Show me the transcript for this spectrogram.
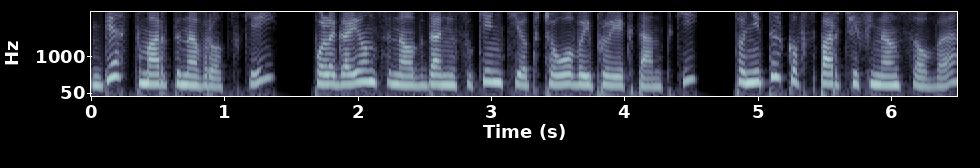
Gest Marty Nawrockiej, polegający na oddaniu sukienki od czołowej projektantki, to nie tylko wsparcie finansowe,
